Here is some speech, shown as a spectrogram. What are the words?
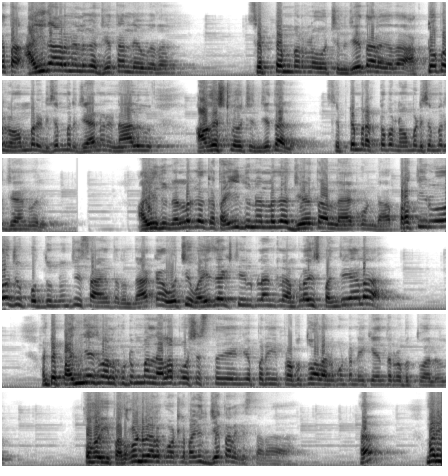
గత ఐదారు నెలలుగా జీతాలు లేవు కదా. సెప్టెంబర్లో వచ్చిన జీతాలు కదా. అక్టోబర్ నవంబర్ డిసెంబర్ జనవరి నాలుగు ఆగస్టులో వచ్చిన జీతాలు. సెప్టెంబర్ అక్టోబర్ నవంబర్ డిసెంబర్ జనవరి. ఐదు నెలలుగా గత ఐదు నెలలుగా జీతాలు లేకుండా ప్రతిరోజు పొద్దున్న నుంచి సాయంత్రం దాకా వచ్చి వైజాగ్ స్టీల్ ప్లాంట్లో ఎంప్లాయీస్ పనిచేయాలా? అంటే పనిచేసి వాళ్ళ కుటుంబాలను ఎలా పోషిస్తాయి అని చెప్పని ఈ ప్రభుత్వాలు అనుకుంటున్నాయి కేంద్ర ప్రభుత్వాలు? ఓహో ఈ పదకొండు వేల కోట్ల పైన జీతాలకు ఇస్తారా? మరి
